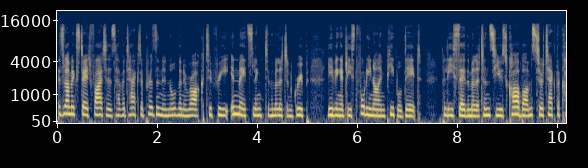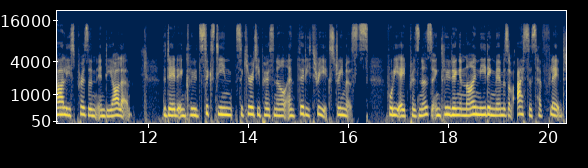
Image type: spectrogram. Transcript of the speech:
Islamic State fighters have attacked a prison in northern Iraq to free inmates linked to the militant group, leaving at least 49 people dead. Police say the militants used car bombs to attack the Khalis prison in Diyala. The dead include 16 security personnel and 33 extremists. 48 prisoners, including nine leading members of ISIS, have fled.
